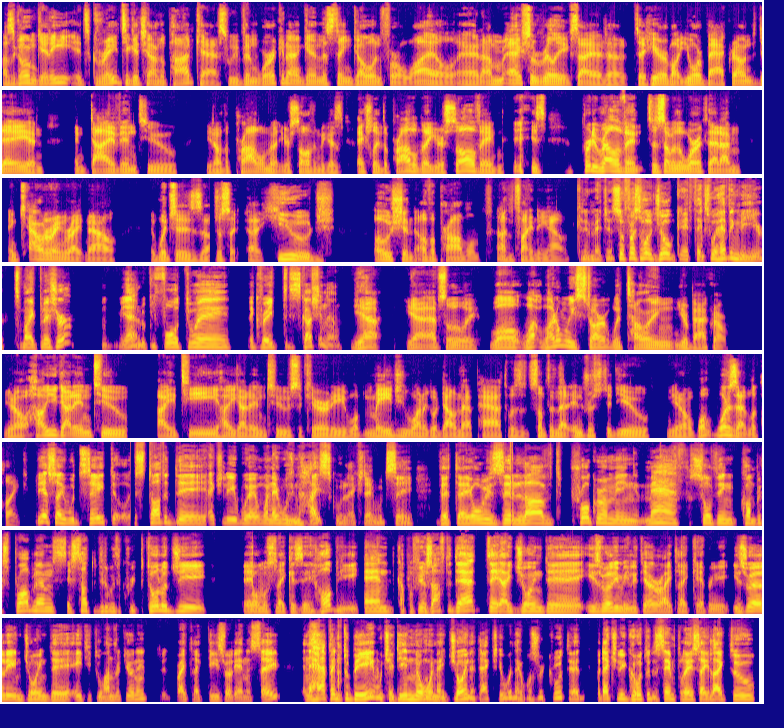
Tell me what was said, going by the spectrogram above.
How's it going, Gidi? It's great to get you on the podcast. We've been working on getting this thing going for a while, and I'm actually really excited to to hear about your background today and and dive into you know the problem that you're solving because actually the problem that you're solving is pretty relevant to some of the work that I'm encountering right now, which is uh, just a, a huge ocean of a problem I'm finding out. Can imagine. So first of all, Joe, thanks for having me here. It's my pleasure. Yeah, looking forward to a, a great discussion now. Yeah, yeah, absolutely. Well, wh- why don't we start with telling your background? You know, how you got into IT, how you got into security, what made you want to go down that path? Was it something that interested you? You know, what what does that look like? Yes, I would say it started the, actually when, when I was in high school. Actually, I would say that I always uh, loved programming, math, solving complex problems. I started to deal with cryptology, uh, Eh, almost like as a hobby. And a couple of years after that, uh, I joined the Israeli military, right? Like every Israeli, joined the 8200 unit, right? Like the Israeli NSA. And it happened to be, which I didn't know when I joined it, actually, when I was recruited, but actually go to the same place I like to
